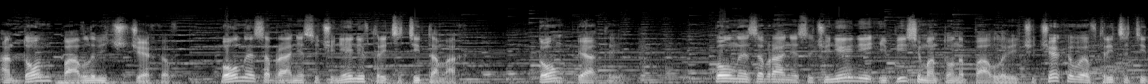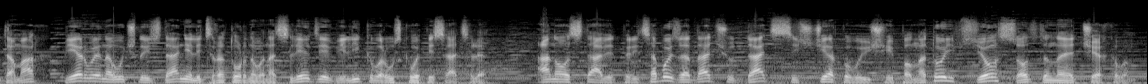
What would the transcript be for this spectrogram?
Антон Павлович Чехов. Полное собрание сочинений в 30 томах. Том 5. Полное собрание сочинений и писем Антона Павловича Чехова в 30 томах. Первое научное издание литературного наследия великого русского писателя. Оно ставит перед собой задачу дать с исчерпывающей полнотой все созданное Чеховым.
